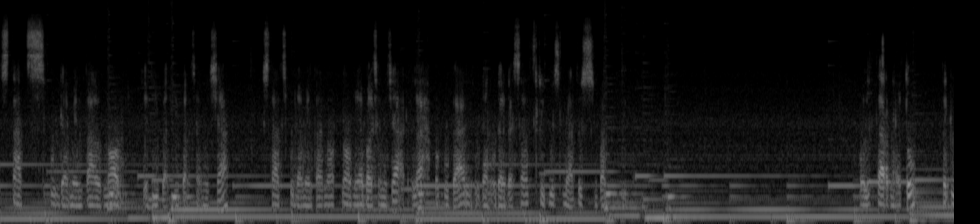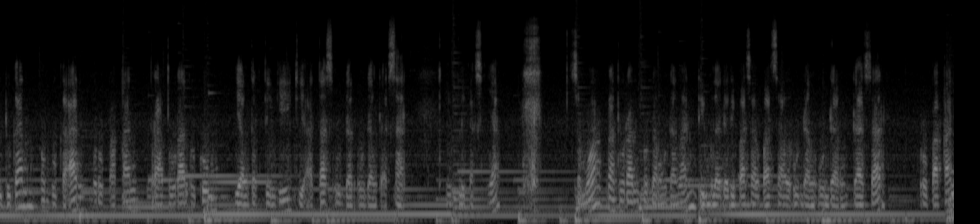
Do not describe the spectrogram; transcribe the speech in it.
stats fundamental norm jadi bagi bangsa Indonesia status fundamental normnya bangsa Indonesia adalah pembukaan Undang-Undang Dasar 1945. Oleh karena itu, kedudukan pembukaan merupakan peraturan hukum yang tertinggi di atas Undang-Undang Dasar. Implikasinya, semua peraturan perundang-undangan dimulai dari pasal-pasal Undang-Undang Dasar merupakan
